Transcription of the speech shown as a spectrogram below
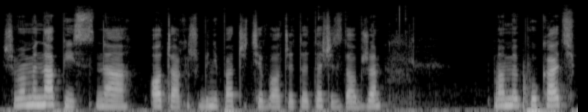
Jeszcze mamy napis na oczach, żeby nie patrzeć się w oczy, to też jest dobrze. Mamy pukać.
